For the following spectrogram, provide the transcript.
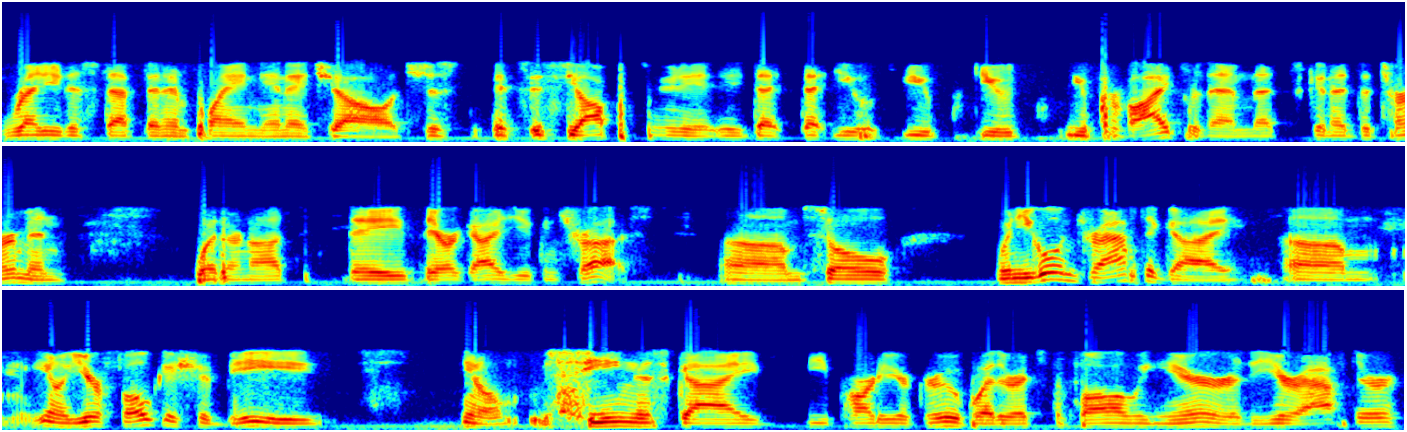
ready to step in and play in the NHL. It's just it's it's the opportunity that that you you you you provide for them that's going to determine whether or not they they are guys you can trust. Um, so when you go and draft a guy, um, you know your focus should be you know seeing this guy be part of your group, whether it's the following year or the year after,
